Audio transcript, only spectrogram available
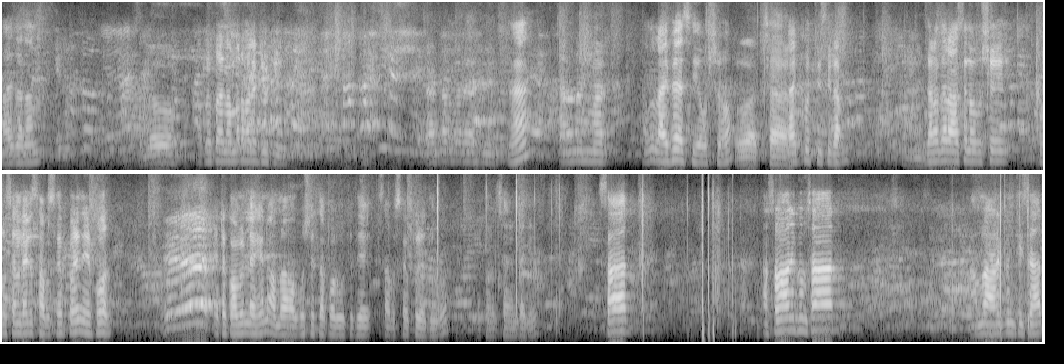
হাই জানান। হ্যালো। আপনার কয় নাম্বার হলে ডিউটি হ্যাঁ? আমরা লাইভে আছি অবশ্য। ও আচ্ছা। লাইভ করতেছিলাম। যারা যারা আছেন অবশ্যই পুরো চ্যানেলটাকে সাবস্ক্রাইব করেন। এরপর একটা কমেন্ট লেখেন আমরা অবশ্যই তার পরবর্তীতে সাবস্ক্রাইব করে দেবো আপনার চ্যানেলটাকে স্যার আসসালামু আলাইকুম স্যার। আমরা আরেকজন টিচার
